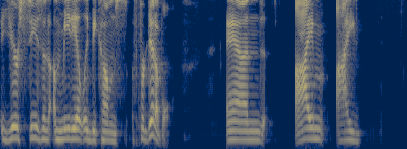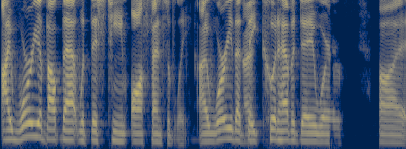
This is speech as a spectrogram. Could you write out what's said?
your season immediately becomes forgettable. And i'm i i worry about that with this team offensively. I worry that I, they could have a day where uh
